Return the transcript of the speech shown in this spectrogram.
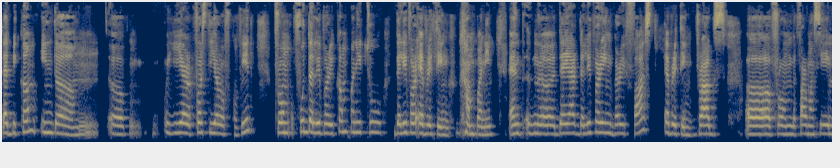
that become in the um, uh, year first year of covid from food delivery company to deliver everything company. And uh, they are delivering very fast everything drugs uh, from the pharmacy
